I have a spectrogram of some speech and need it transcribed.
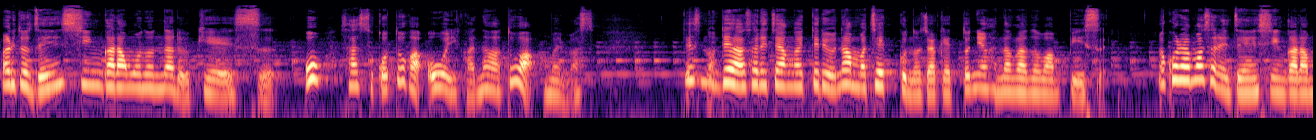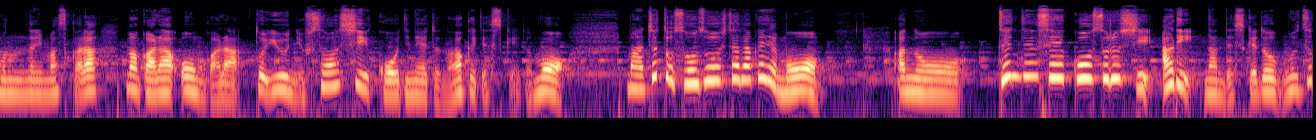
割と全身柄物になるケースを指すことが多いかなとは思います。ですのであさりちゃんが言ってるような、まあ、チェックのジャケットに花柄のワンピースこれはまさに全身柄物になりますから、まあ、柄オン柄というにふさわしいコーディネートなわけですけれども、まあ、ちょっと想像しただけでもあの全然成功するしありなんですけど難し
